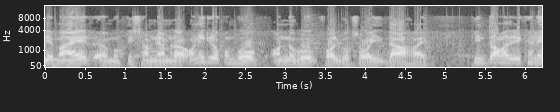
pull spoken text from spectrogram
যে মায়ের মূর্তির সামনে আমরা অনেক রকম ভোগ অন্নভোগ ফলভোগ সবাই দেওয়া হয়। কিন্তু আমাদের এখানে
